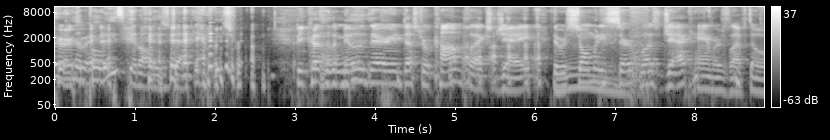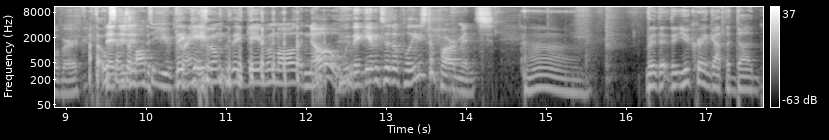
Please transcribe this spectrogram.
Where did the police get all these jackhammers from? because of the um, military industrial complex, Jay, there were so many mm. surplus jackhammers left over. I thought we sent them all to They gave them. They gave them all. No, they gave them to the police departments. Oh. The, the, the Ukraine got the dud.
